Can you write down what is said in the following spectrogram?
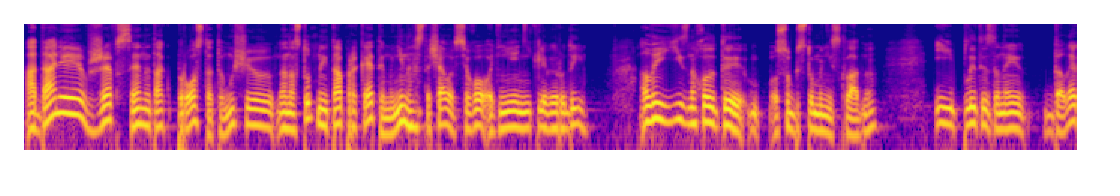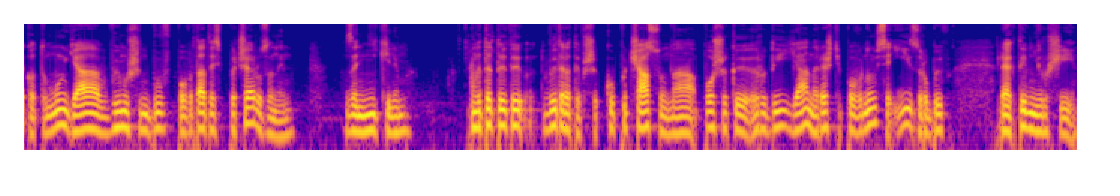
А далі вже все не так просто, тому що на наступний етап ракети мені не вистачало всього однієї нікелевої руди. Але її знаходити особисто мені складно і плити за нею далеко, тому я вимушен був повертатись в печеру за ним, за нікелем. Витратити, витративши купу часу на пошуки руди, я нарешті повернувся і зробив реактивні рушії.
